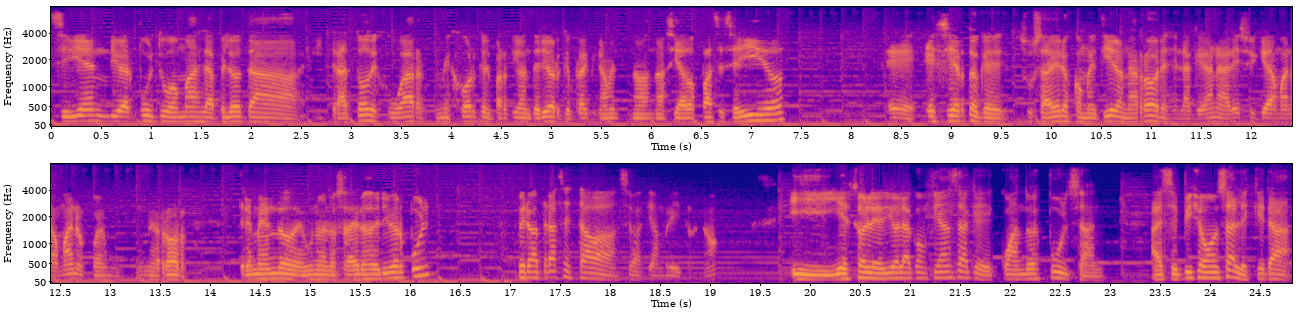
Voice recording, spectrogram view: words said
si bien Liverpool tuvo más la pelota trató de jugar mejor que el partido anterior, que prácticamente no, hacía dos pases seguidos. Eh, es cierto que sus zagueros cometieron errores en la que gana Arezo y queda mano a mano, fue un, error tremendo de uno de los zagueros de Liverpool, pero atrás estaba Sebastián Brito, ¿no? Y, eso le dio la confianza que cuando expulsan al Cepillo González, que era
